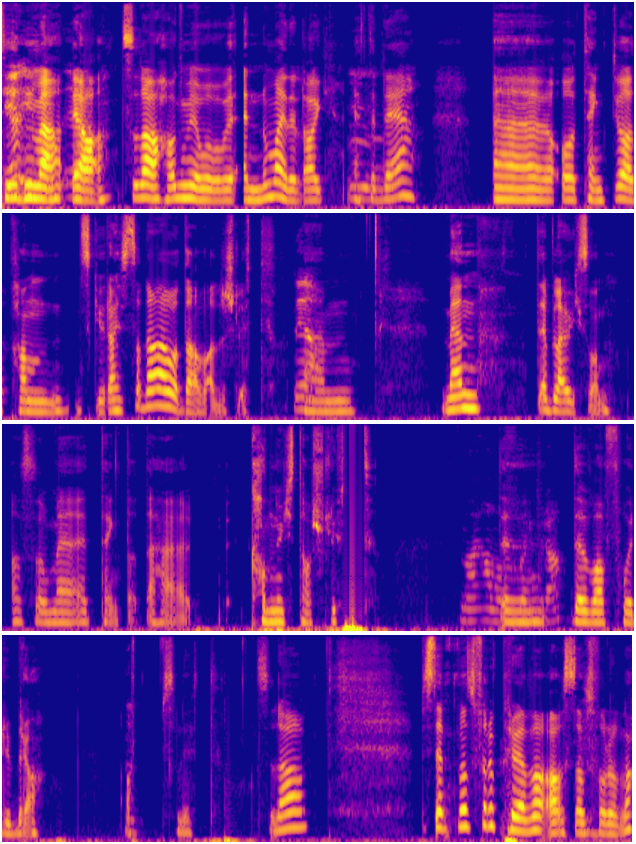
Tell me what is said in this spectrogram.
tiden Ja, med ja. ja. Så da hang vi jo enda mer i lag etter Mm. det. Uh, og tenkte jo at han skulle reise da, og da var det slutt. Ja. Um, men det ble jo ikke sånn. Altså, vi tenkte at det her kan jo ikke ta slutt. Nei, han var Det, for bra. det var for bra. Absolutt. Så da bestemte vi oss for å prøve avstandsforholdene.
